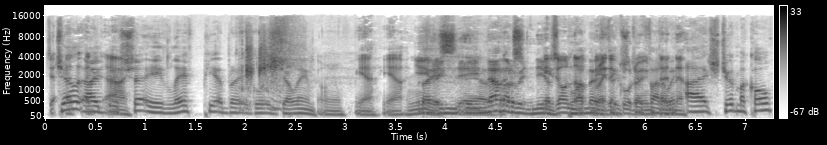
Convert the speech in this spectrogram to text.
J- Gill- uh, I, aye. the City left Peterborough to go to Gillingham. Oh, yeah, yeah. I knew But he, was he, he never went near He's on that Plymouth, merry it's go too round down there. Uh, Stuart McCall,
